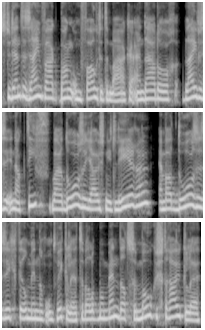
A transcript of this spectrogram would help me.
Studenten zijn vaak bang om fouten te maken en daardoor blijven ze inactief, waardoor ze juist niet leren en waardoor ze zich veel minder ontwikkelen. Terwijl op het moment dat ze mogen struikelen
